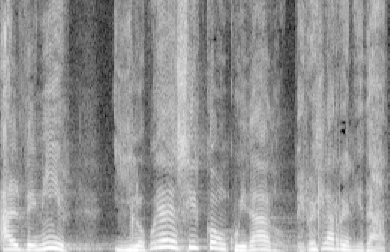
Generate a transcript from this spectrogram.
al venir, y lo voy a decir con cuidado, pero es la realidad,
